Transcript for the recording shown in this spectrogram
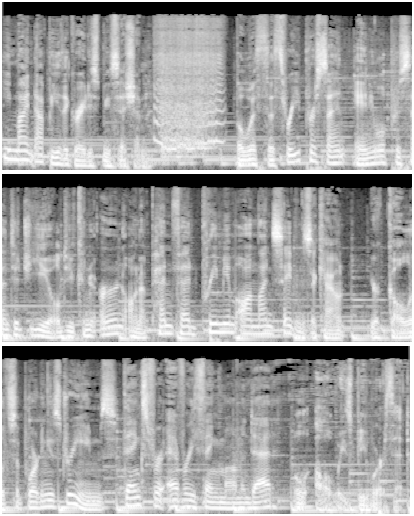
he might not be the greatest musician. But with the 3% annual percentage yield you can earn on a PenFed premium online savings account, your goal of supporting his dreams Thanks for everything, Mom and Dad. will always be worth it.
